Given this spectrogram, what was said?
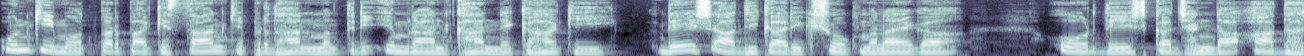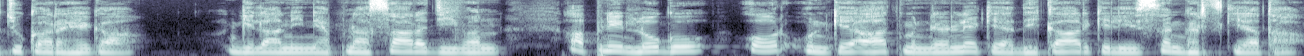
उनकी मौत पर पाकिस्तान के प्रधानमंत्री इमरान खान ने कहा कि देश आधिकारिक शोक मनाएगा और देश का झंडा आधा झुका रहेगा। गिलानी ने अपना सारा जीवन अपने लोगों और उनके आत्मनिर्णय के अधिकार के लिए संघर्ष किया था।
